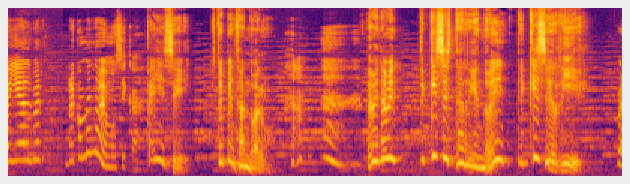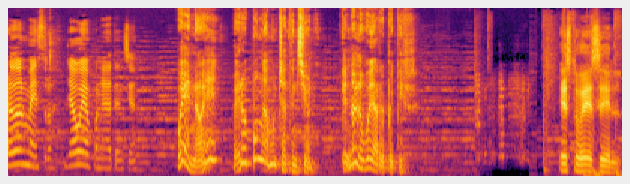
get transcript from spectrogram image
Oye, Albert, recomiéndame música. Cállese, estoy pensando algo. A ver, a ver, ¿de qué se está riendo, eh? ¿De qué se ríe? Perdón, maestro, ya voy a poner atención. Bueno, eh, pero ponga mucha atención, que no lo voy a repetir. Esto es el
